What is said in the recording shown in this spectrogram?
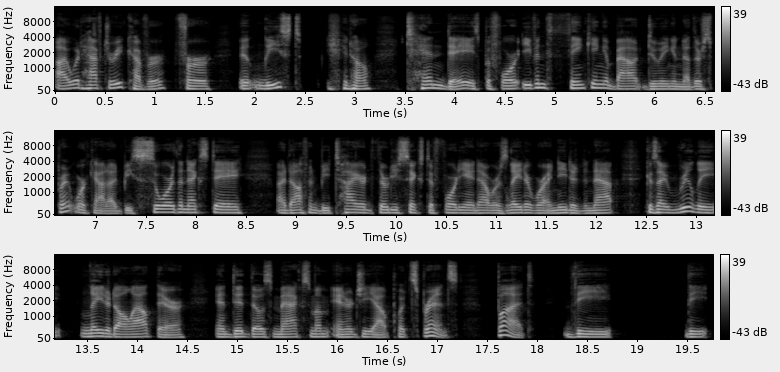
I would have to recover for at least you know, 10 days before even thinking about doing another sprint workout. I'd be sore the next day. I'd often be tired 36 to 48 hours later where I needed a nap because I really laid it all out there and did those maximum energy output sprints. But the the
